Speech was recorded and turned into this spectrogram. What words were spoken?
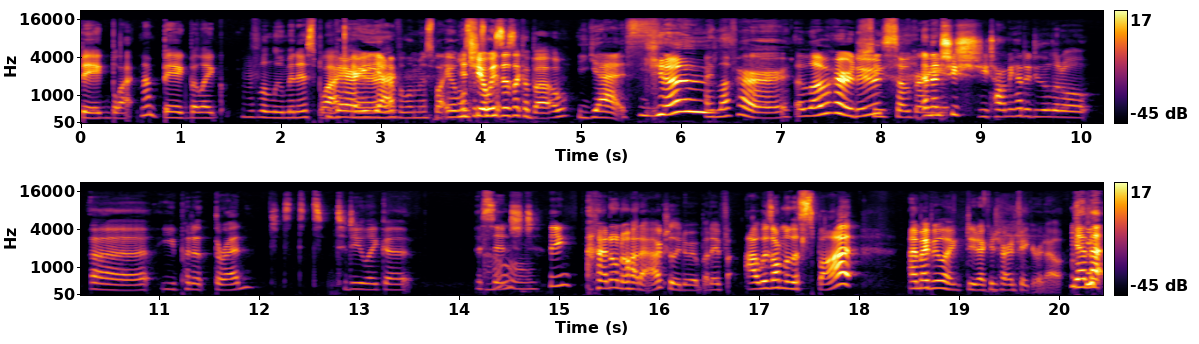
big black, not big, but like voluminous black very hair. yeah voluminous black and she always like does like a bow. yes Yes, i love her I love her, dude. She's so great. And then she she taught me how to do the little uh, you put a thread to do like a a cinched Oh. thing. I don't know how to actually do it, but if I was on the spot, I might be like, dude, I could try and figure it out. yeah that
